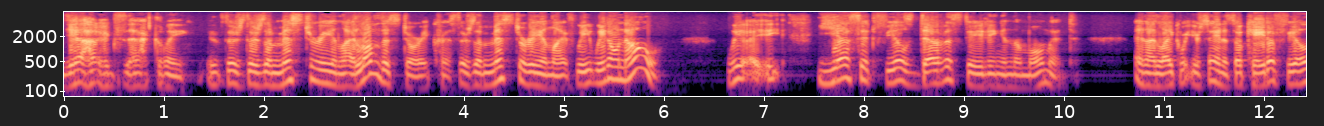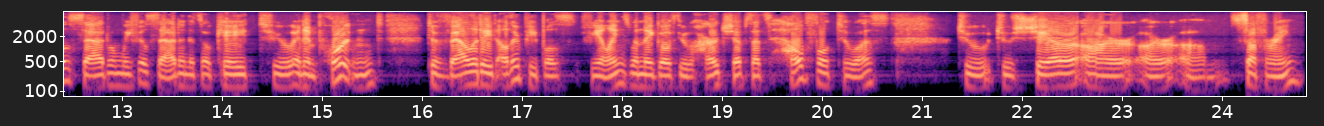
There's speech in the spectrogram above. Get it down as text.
Yeah, exactly. There's there's a mystery in life. I love this story, Chris. There's a mystery in life. We we don't know. We yes, it feels devastating in the moment. And I like what you're saying. It's okay to feel sad when we feel sad, and it's okay to and important to validate other people's feelings when they go through hardships. That's helpful to us to to share our our um, suffering.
